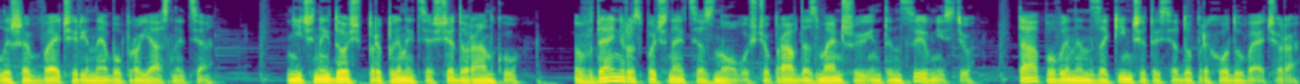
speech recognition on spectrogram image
лише ввечері небо проясниться. Нічний дощ припиниться ще до ранку. Вдень розпочнеться знову, щоправда, з меншою інтенсивністю, та повинен закінчитися до приходу вечора.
